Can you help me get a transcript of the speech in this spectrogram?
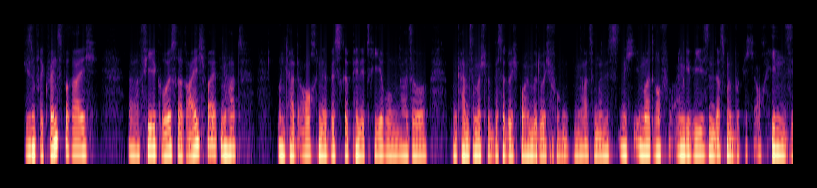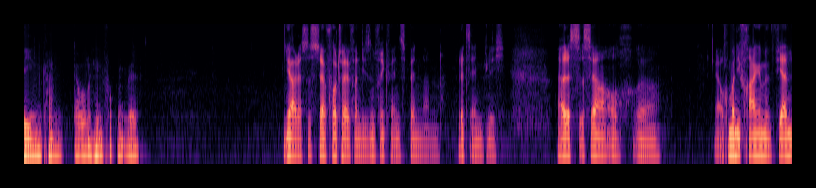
diesem Frequenzbereich äh, viel größere Reichweiten hat und hat auch eine bessere Penetrierung. Also man kann zum Beispiel besser durch Bäume durchfunken. Also man ist nicht immer darauf angewiesen, dass man wirklich auch hinsehen kann, da wo man hinfunken will. Ja, das ist der Vorteil von diesen Frequenzbändern letztendlich. Ja, das ist ja auch, äh, ja auch immer die Frage, mit wer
